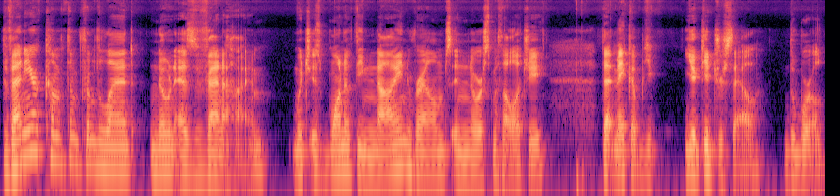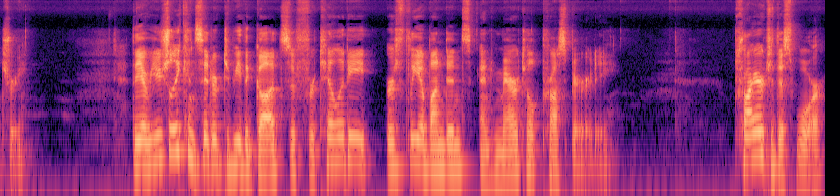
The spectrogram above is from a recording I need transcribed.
The Vanir come from the land known as Vanaheim, which is one of the nine realms in Norse mythology that make up y- Yggdrasil, the world tree. They are usually considered to be the gods of fertility, earthly abundance, and marital prosperity. Prior to this war,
